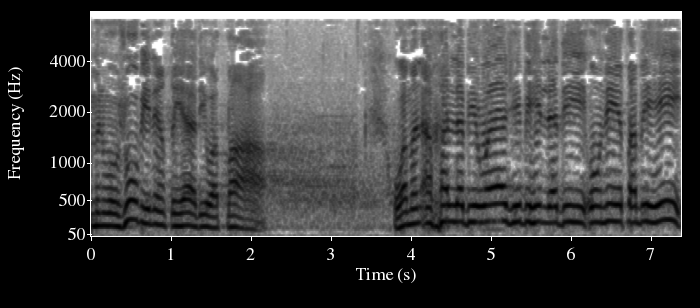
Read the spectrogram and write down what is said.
من وجوب الانقياد والطاعة. ومن أخل بواجبه الذي أنيط به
